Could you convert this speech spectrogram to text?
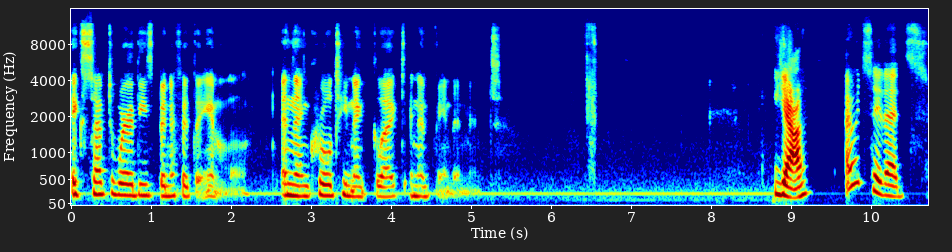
except where these benefit the animal, and then cruelty, neglect, and abandonment. yeah i would say that's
